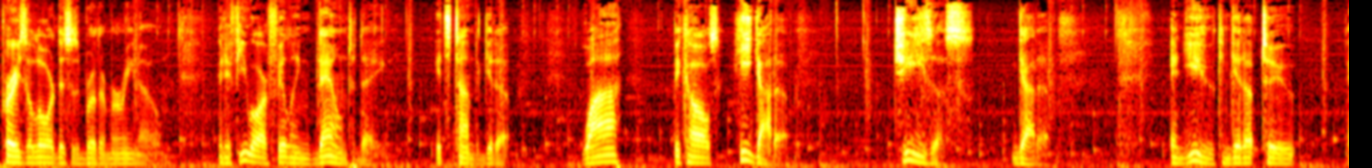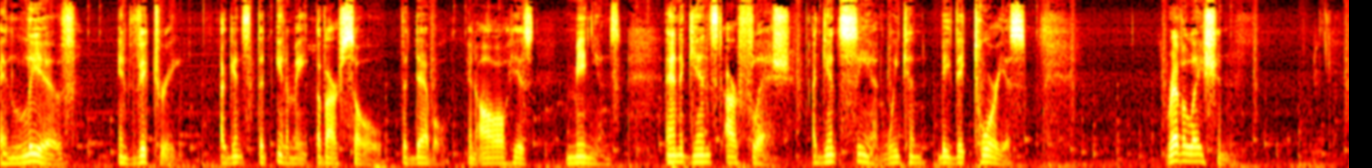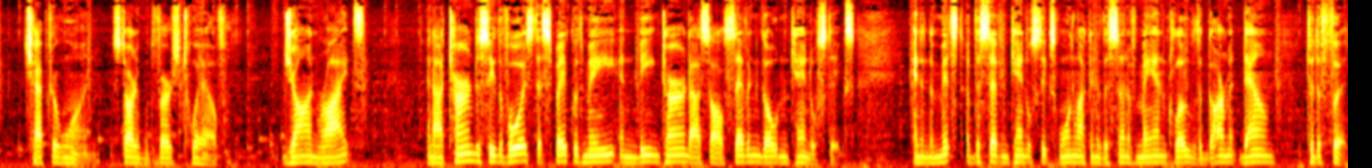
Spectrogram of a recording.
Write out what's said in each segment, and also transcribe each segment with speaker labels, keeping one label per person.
Speaker 1: Praise the Lord, this is Brother Marino. And if you are feeling down today, it's time to get up. Why? Because He got up. Jesus got up. And you can get up too and live in victory against the enemy of our soul, the devil, and all his minions, and against our flesh, against sin. We can be victorious. Revelation chapter 1, starting with verse 12. John writes, And I turned to see the voice that spake with me, and being turned, I saw seven golden candlesticks. And in the midst of the seven candlesticks, one like unto the Son of Man, clothed with a garment down to the foot,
